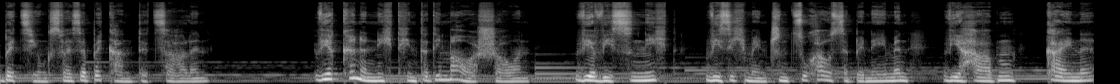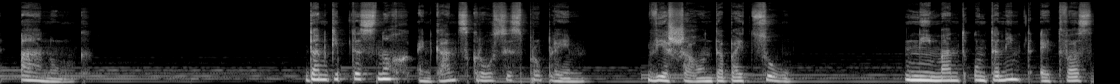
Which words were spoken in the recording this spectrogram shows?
bzw. bekannte Zahlen. Wir können nicht hinter die Mauer schauen. Wir wissen nicht, wie sich Menschen zu Hause benehmen. Wir haben keine Ahnung. Dann gibt es noch ein ganz großes Problem. Wir schauen dabei zu. Niemand unternimmt etwas,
